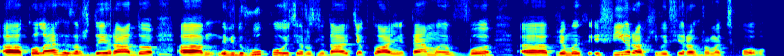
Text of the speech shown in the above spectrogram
е, колеги завжди радо е, відгукуються, розглядають актуальні теми в е, прямих ефірах і в ефірах громадського.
